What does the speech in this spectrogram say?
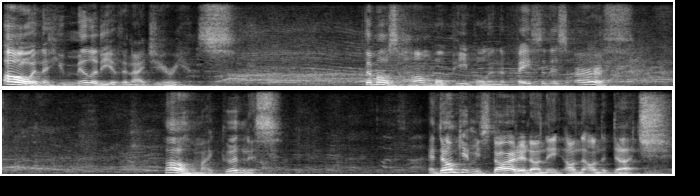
Oh, and the humility of the Nigerians. The most humble people in the face of this earth. Oh, my goodness. And don't get me started on the, on the, on the Dutch.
